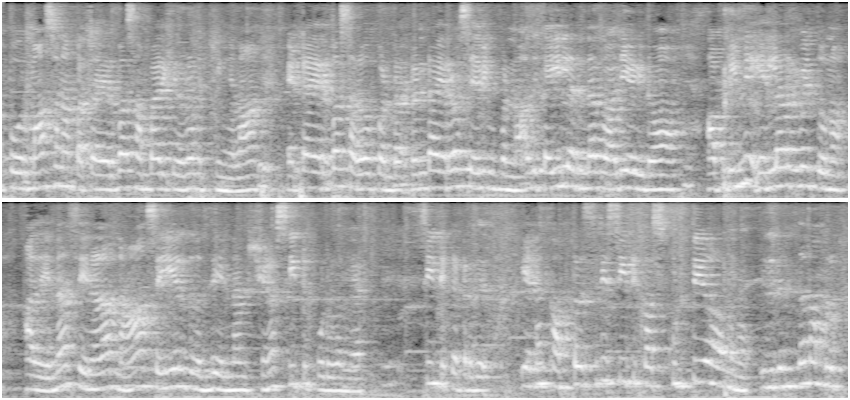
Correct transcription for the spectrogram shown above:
இப்போ ஒரு மாதம் நான் பத்தாயிரரூபா சம்பாதிக்கிறோம் வச்சிங்களா எட்டாயிரரூபா செலவு பண்ணுறேன் ரெண்டாயிரரூபா சேவிங் பண்ணோம். அது கையில் இருந்தால் காலி ஆகிடும் அப்படின்னு எல்லாருக்குமே தோணும். அது என்ன செய்யணும்னா நான் செய்கிறது வந்து என்ன விஷயம்னா சீட்டு போடுவேங்க. சீட்டு கட்டுறது. ஏன்னா கம்பல்சரி சீட்டு காசு கொடுத்தே ஆகணும். இதுலேருந்து தான் நம்மளுக்கு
